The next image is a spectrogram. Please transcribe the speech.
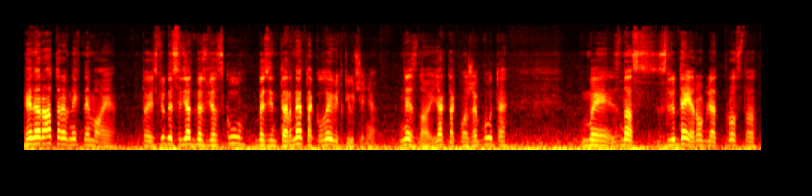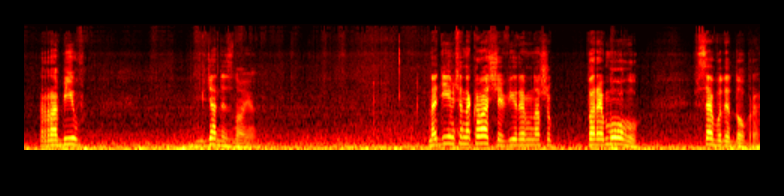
генератори в них немає. Тобто люди сидять без зв'язку, без інтернету, коли відключення. Не знаю, як так може бути. Ми з нас, з людей роблять просто рабів. Я не знаю. Надіємося на краще, віримо в нашу перемогу. Все буде добре.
